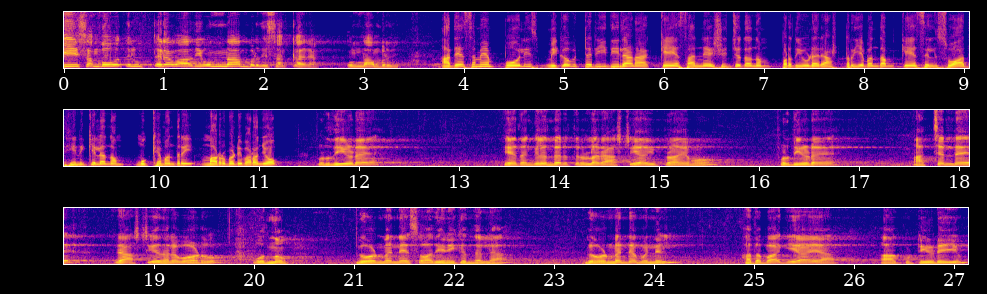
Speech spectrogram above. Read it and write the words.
ഈ സംഭവത്തിൽ ഉത്തരവാദി ഒന്നാം പ്രതി സർക്കാരാണ്. ഒന്നാം പ്രതി. അതേസമയം പോലീസ് മികവുറ്റ രീതിയിലാണ് കേസ് അന്വേഷിച്ചതെന്നും പ്രതിയുടെ രാഷ്ട്രീയ ബന്ധം കേസിൽ സ്വാധീനിക്കില്ലെന്നും മുഖ്യമന്ത്രി മറുപടി പറഞ്ഞു. പ്രതിയുടെ ഏതെങ്കിലും തരത്തിലുള്ള രാഷ്ട്രീയ അഭിപ്രായമോ പ്രതിയുടെ അച്ഛന്റെ രാഷ്ട്രീയ നിലപാടോ ഒന്നും ഗവൺമെന്റിനെ സ്വാധീനിക്കുന്നതല്ല. ഗവൺമെന്റ് മുന്നിൽ ഹതഭാഗിയായ ആ കുട്ടിയുടെയും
